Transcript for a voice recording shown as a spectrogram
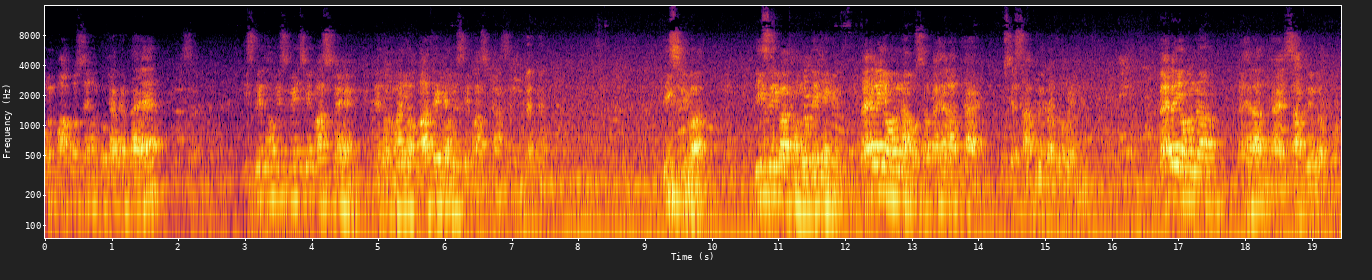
उन पापों से हमको क्या करता है? इसलिए तो हम इस मेज के पास में हैं। नहीं तो हमारी औकात है कि हम इसके पास में आ सकें। तीसरी बात तीसरी बात हम लोग देखेंगे। पहले यौना उसका पहला अध्याय, उसके सातवें पद को पढ़ेंगे। पहले यौना पहला अध्याय, सातवें पद को।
